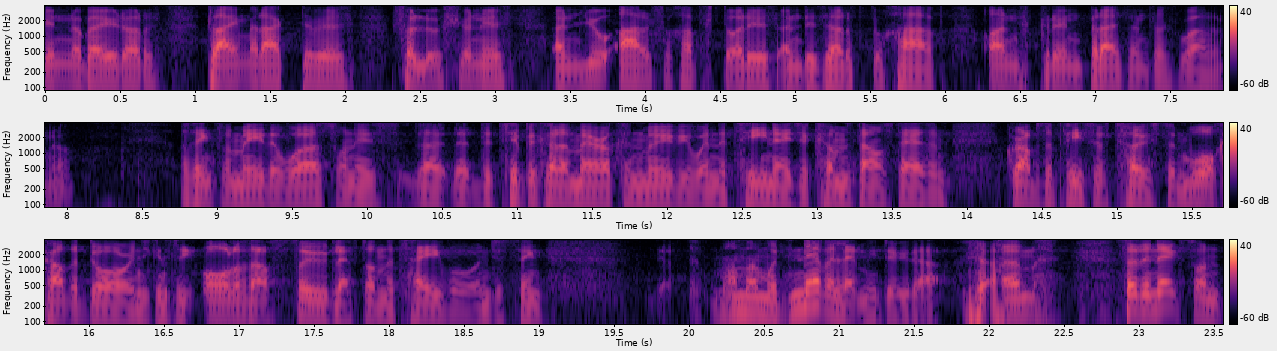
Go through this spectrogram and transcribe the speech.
innovators, climate activists, solutionists, and you also have stories and deserve to have on-screen presence as well. No? I think for me, the worst one is the, the, the, typical American movie when the teenager comes downstairs and grabs a piece of toast and walk out the door, and you can see all of that food left on the table, and just think, my mum would never let me do that. Yeah. Um, so the next one,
